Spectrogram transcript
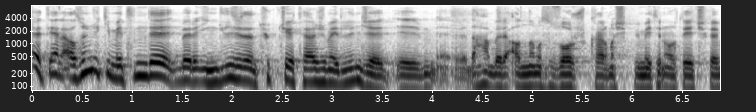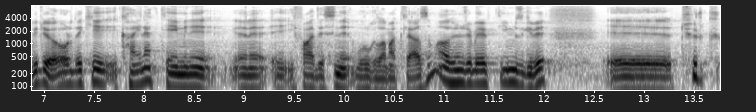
Evet yani az önceki metinde böyle İngilizceden Türkçe'ye tercüme edilince e, daha böyle anlaması zor, karmaşık bir metin ortaya çıkabiliyor. Oradaki kaynak temini yani e, ifadesini vurgulamak lazım. Az önce belirttiğimiz gibi e, Türk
